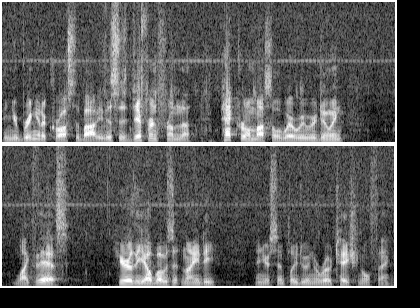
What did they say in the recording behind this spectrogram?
and you bring it across the body. This is different from the pectoral muscle where we were doing like this. Here the elbow is at 90 and you're simply doing a rotational thing.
